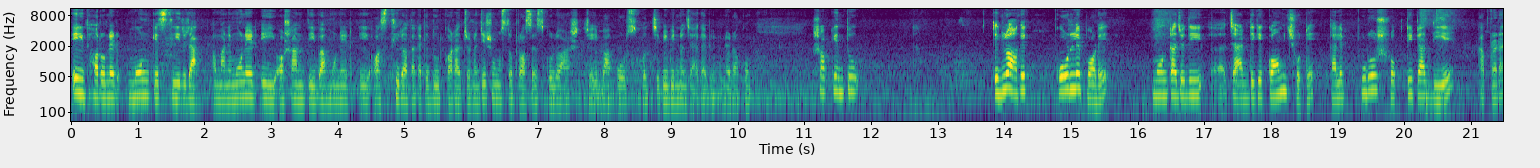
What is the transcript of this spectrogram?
এই ধরনের মনকে স্থির রাখ মানে মনের এই অশান্তি বা মনের এই অস্থিরতাটাকে দূর করার জন্য যে সমস্ত প্রসেসগুলো আসছে বা কোর্স হচ্ছে বিভিন্ন জায়গায় বিভিন্ন রকম, সব কিন্তু এগুলো আগে করলে পরে মনটা যদি চারদিকে কম ছোটে, তাহলে পুরো শক্তিটা দিয়ে আপনারা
